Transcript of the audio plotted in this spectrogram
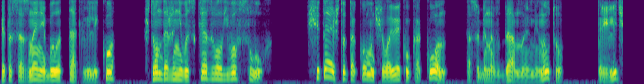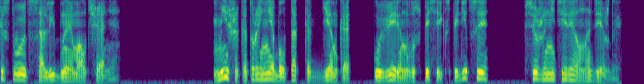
Это сознание было так велико, что он даже не высказывал его вслух, считая, что такому человеку, как он, особенно в данную минуту, приличествует солидное молчание. Миша, который не был так, как Генка, уверен в успехе экспедиции, все же не терял надежды.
